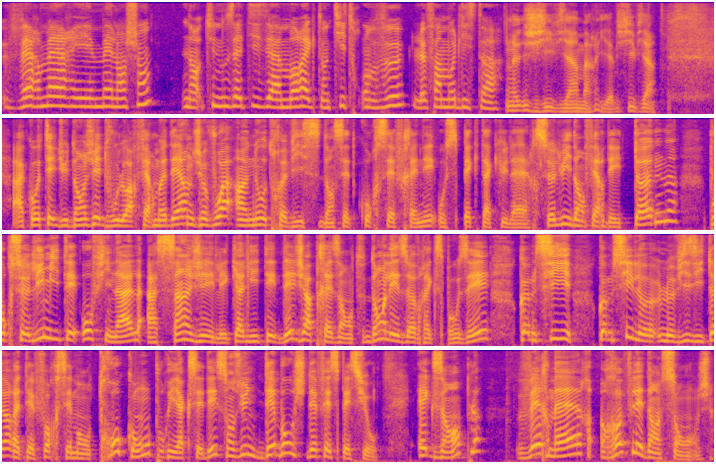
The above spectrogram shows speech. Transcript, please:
Vermeer et Mélenchon? Non, tu nous as teasé à mort avec ton titre On veut le fin mot de l'histoire. J'y viens, Marie-Ève, j'y viens. À côté du danger de vouloir faire moderne, je vois un autre vice dans cette course effrénée au spectaculaire, celui d'en faire des tonnes pour se limiter au final à singer les qualités déjà présentes dans les œuvres exposées, comme si, comme si le, le visiteur était forcément trop con pour y accéder sans une débauche d'effets spéciaux. Exemple, Vermeer, Reflet d'un songe,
